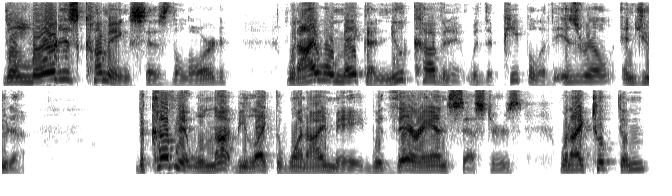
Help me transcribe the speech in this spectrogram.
The Lord is coming, says the Lord, when I will make a new covenant with the people of Israel and Judah. The covenant will not be like the one I made with their ancestors when I took them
